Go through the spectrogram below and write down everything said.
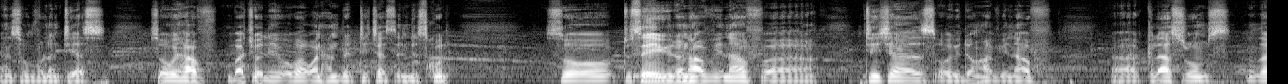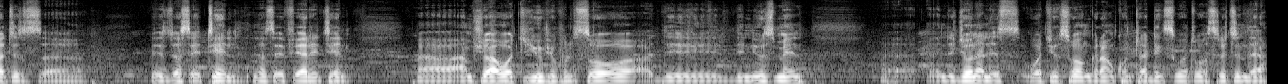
and some volunteers. So we have virtually over 100 teachers in the school. So to say you don't have enough uh, teachers or you don't have enough uh, classrooms, that is, uh, is just a tale, just a fairy tale. Uh, I'm sure what you people saw, uh, the, the newsmen uh, and the journalists, what you saw on ground contradicts what was written there.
